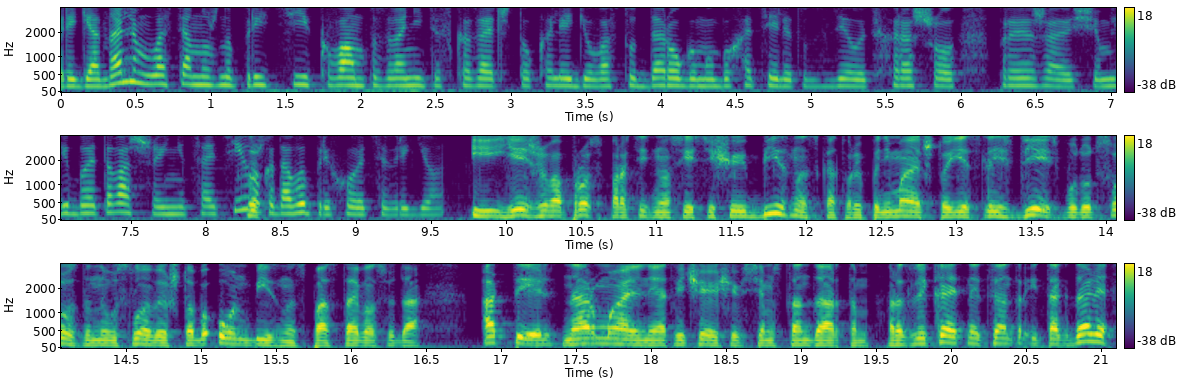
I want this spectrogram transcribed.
региональным властям нужно прийти к вам, позвонить и сказать, что, коллеги, у вас тут дорога, мы бы хотели тут сделать хорошо проезжающим, либо это ваша инициатива, Слушай, когда вы приходите в регион. И есть же вопрос, простите, у нас есть еще и бизнес, который понимает, что если здесь будут созданы условия, чтобы он, бизнес, поставил сюда отель нормальный, отвечающий всем стандартам, развлекательный центр и так далее,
